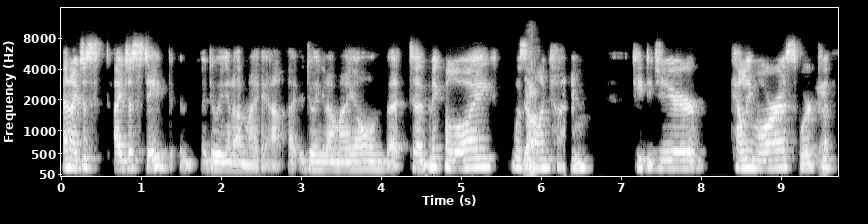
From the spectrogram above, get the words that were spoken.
and I just I just stayed doing it on my uh, doing it on my own. But uh, Mick Molloy was yeah. a long time TDGer. Kelly Morris worked yeah. with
